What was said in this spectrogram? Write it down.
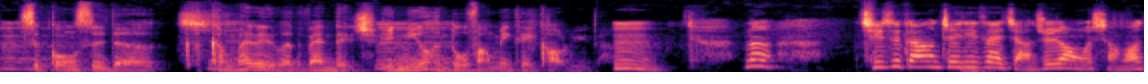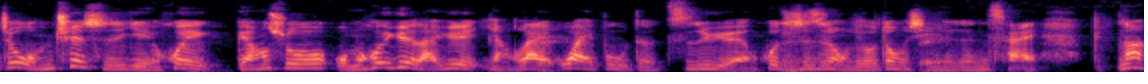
嗯，是公司的 competitive advantage，你有很多方面可以考虑的。嗯，那。其实刚刚 JT 在讲，就让我想到，就我们确实也会，比方说，我们会越来越仰赖外部的资源，或者是这种流动型的人才。那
